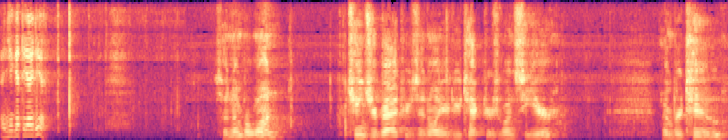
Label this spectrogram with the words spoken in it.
and you get the idea. So number one, change your batteries in all your detectors once a year. Number two,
